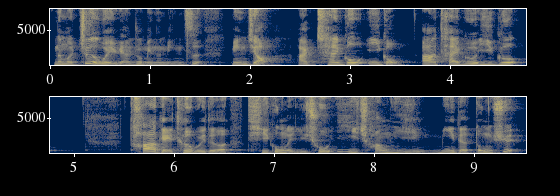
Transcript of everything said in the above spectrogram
那么这位原住民的名字名叫 Artago Eagle 阿泰戈伊戈，他给特维德提供了一处异常隐秘的洞穴。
